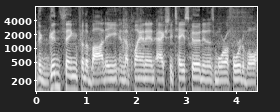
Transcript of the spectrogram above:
the good thing for the body and the planet actually tastes good and is more affordable.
